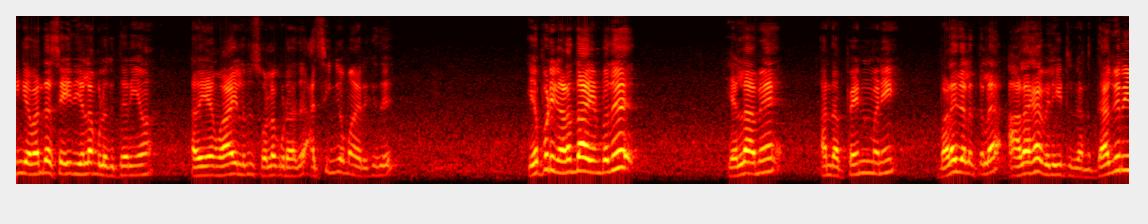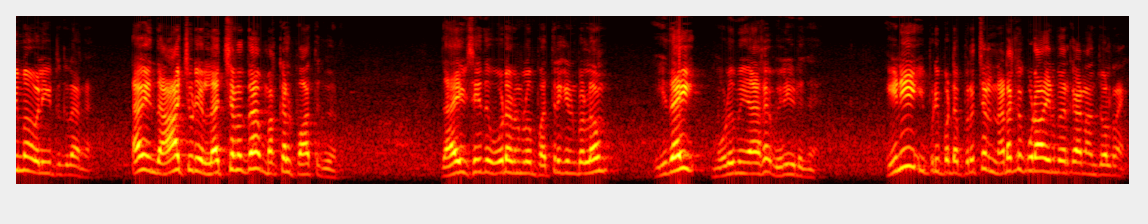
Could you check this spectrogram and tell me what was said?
இங்கே வந்த செய்தியெல்லாம் உங்களுக்கு தெரியும். அதை என் வாயிலிருந்து சொல்லக்கூடாது. அசிங்கமாக இருக்குது. எப்படி நடந்தா என்பது எல்லாமே அந்த பெண்மணி வலைதளத்தில் அழகாக வெளியிட்டிருக்காங்க. தகரியமாக வெளியிட்டிருக்கிறாங்க. ஆக இந்த ஆட்சியுடைய லட்சணத்தை மக்கள் பார்த்துக்க வேணும் தயவு செய்து ஊடகங்களும் பத்திரிகை நண்பர்களும் இதை முழுமையாக வெளியிடுங்க. இனி இப்படிப்பட்ட பிரச்சனை நடக்கக்கூடாது என்பதற்காக நான் சொல்கிறேன்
